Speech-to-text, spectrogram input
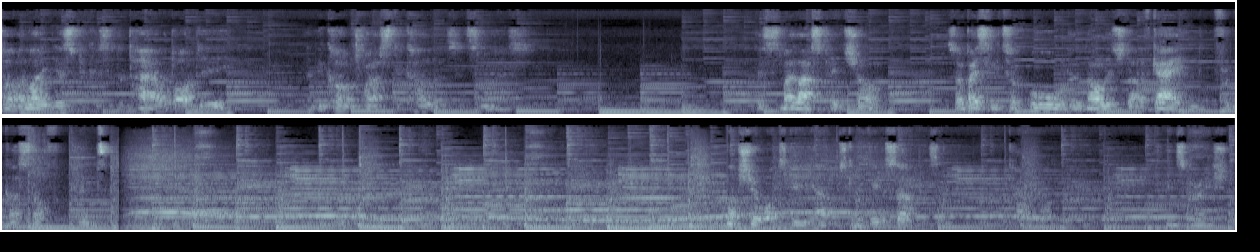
But I like this because of the pale body and the contrasted colours, it's nice. This is my last picture. So I basically took all the knowledge that I've gained from Gustav Klimt. Not sure what to do yet, I'm just going to do the circles and carry on. Inspiration.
